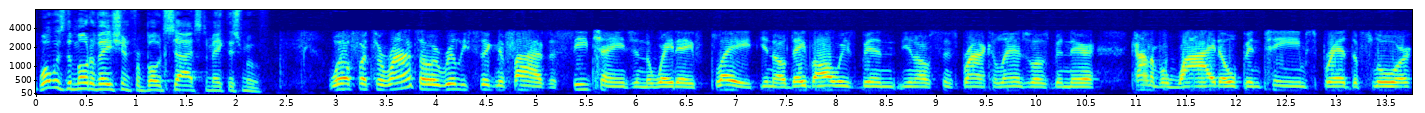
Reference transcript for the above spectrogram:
what was the motivation for both sides to make this move? Well, for Toronto, it really signifies a sea change in the way they've played. You know, they've always been, you know, since Bryan Colangelo's been there, kind of a wide open team, spread the floor,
